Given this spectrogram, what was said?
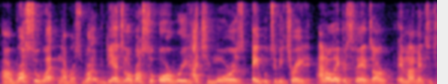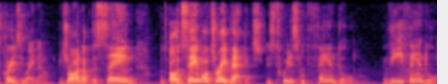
uh, Russell, what, not Russell, D'Angelo Russell or Rui Hachimura is able to be traded. I know Lakers fans are, in my mentions, crazy right now, drawing up the same, oh, same old trade package. This tweet is from FanDuel, the FanDuel.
